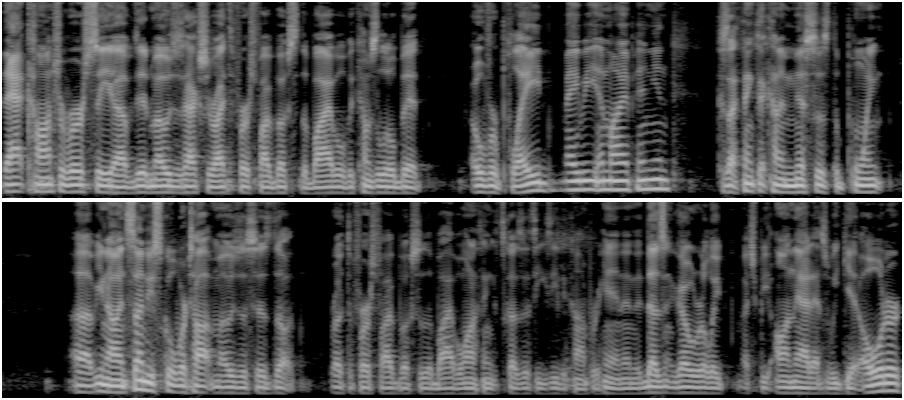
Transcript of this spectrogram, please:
that controversy of did Moses actually write the first five books of the Bible becomes a little bit overplayed, maybe in my opinion, because I think that kind of misses the point uh, you know, in Sunday school, we're taught Moses is the wrote the first five books of the Bible, and I think it's because it's easy to comprehend, and it doesn't go really much beyond that as we get older.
